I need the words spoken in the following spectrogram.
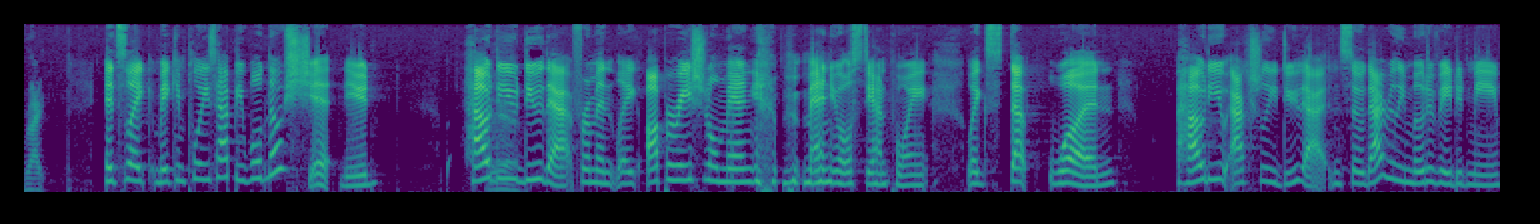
Right. It's like make employees happy. Well, no shit, dude. How do Yeah. you do that from an like operational manu- manual standpoint? Like step 1, how do you actually do that? And so that really motivated me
